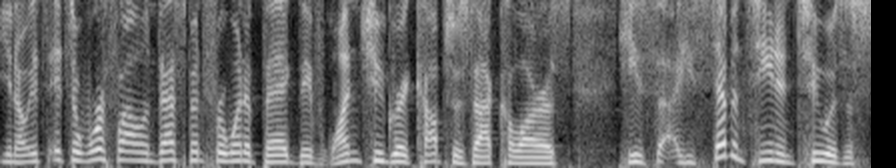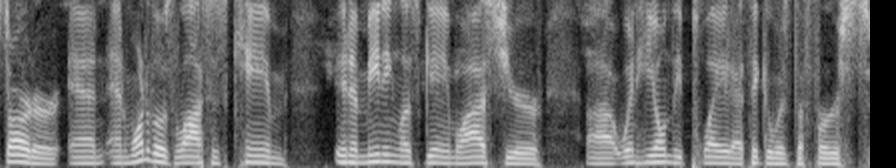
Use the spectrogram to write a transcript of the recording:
you know, it's it's a worthwhile investment for Winnipeg. They've won two great Cups with Zach Collaros. He's uh, he's 17 and two as a starter, and and one of those losses came in a meaningless game last year uh, when he only played. I think it was the first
